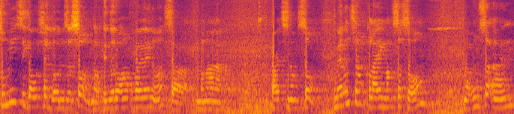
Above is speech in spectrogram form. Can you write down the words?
sumisigaw siya doon sa song. Now, tinuruan ko kayo no, sa mga parts ng song. Meron siyang climax sa song na kung saan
